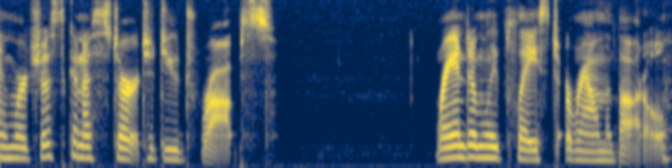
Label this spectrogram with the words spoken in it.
and we're just going to start to do drops randomly placed around the bottle.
